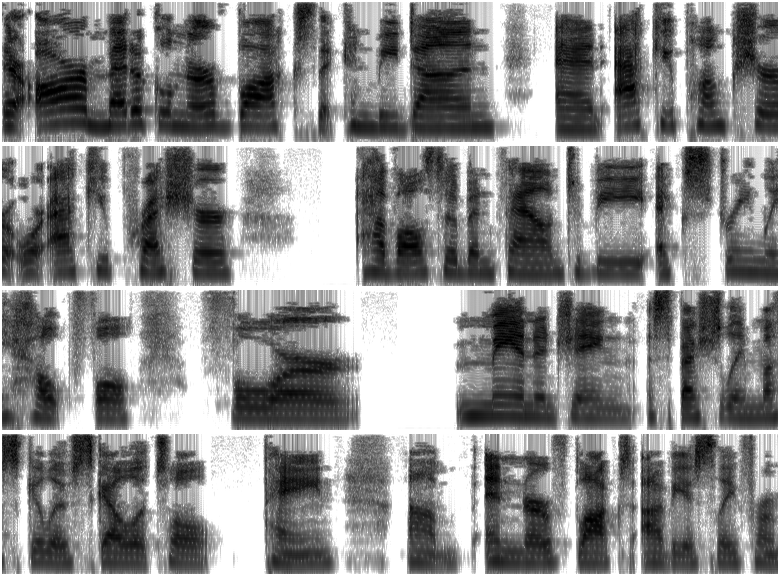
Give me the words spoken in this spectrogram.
There are medical nerve blocks that can be done, and acupuncture or acupressure have also been found to be extremely helpful for managing especially musculoskeletal pain um, and nerve blocks obviously for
